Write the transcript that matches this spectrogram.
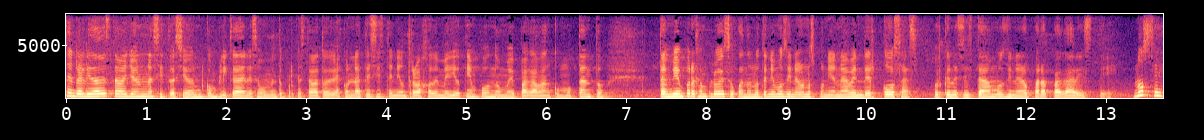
en realidad estaba yo en una situación complicada en ese momento porque estaba todavía con la tesis, tenía un trabajo de medio tiempo, no me pagaban como tanto. También, por ejemplo, eso, cuando no teníamos dinero nos ponían a vender cosas porque necesitábamos dinero para pagar este, no sé,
